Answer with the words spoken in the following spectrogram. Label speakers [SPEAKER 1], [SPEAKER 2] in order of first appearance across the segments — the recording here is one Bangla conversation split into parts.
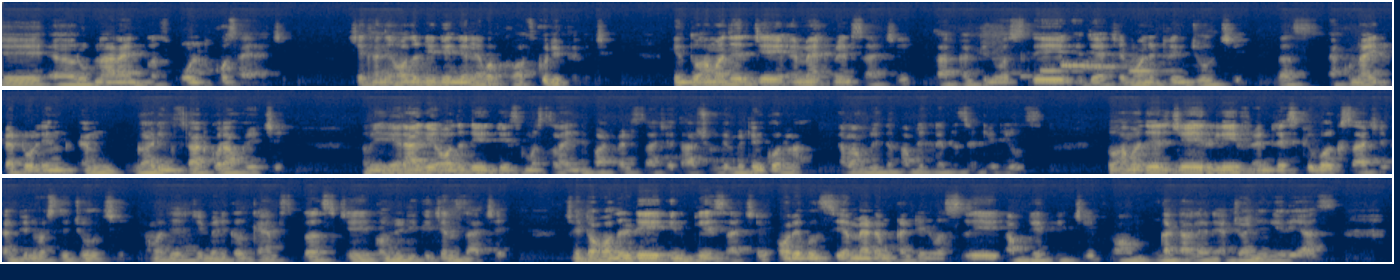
[SPEAKER 1] যে রূপনারায়ণ প্লাস ওল্ড কোসায় আছে, সেখানে অলরেডি ডেঞ্জার লেভেল ক্রস করে ফেলেছে। কিন্তু আমাদের যে এম্যাকমেন্টস আছে, তার কন্টিনিউয়াসলি যে আছে মনিটরিং চলছে প্লাস এখন night patrolling and guarding start করা হয়েছে। আমি এর আগে অলরেডি যে সমস্ত লাইন ডিপার্টমেন্টস আছে, তার সঙ্গে মিটিং করলাম, along with the public representatives তো আমাদের যে রিলিফ অ্যান্ড রেস্কিউ ওয়ার্কস আছে কন্টিনিউয়াসলি চলছে। আমাদের যে মেডিকেল ক্যাম্পস প্লাস যে কমিউনিটি কিচেনস আছে সেটা অলরেডি ইন প্লেস আছে। Honourable CM madam continuously update দিচ্ছে from Ghatal and adjoining areas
